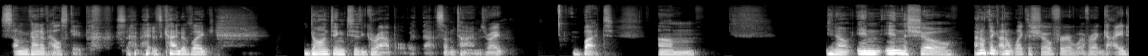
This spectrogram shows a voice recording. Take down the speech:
some kind of hellscape. So it's kind of like daunting to grapple with that sometimes right? But um you know in in the show i don't think i don't like the show for for a guide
